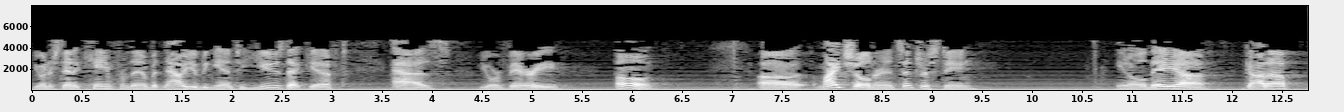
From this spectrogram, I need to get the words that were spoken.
You understand it came from them, but now you began to use that gift as your very own. Uh, my children, it's interesting. You know, they uh, got up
